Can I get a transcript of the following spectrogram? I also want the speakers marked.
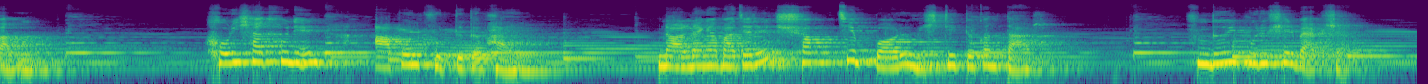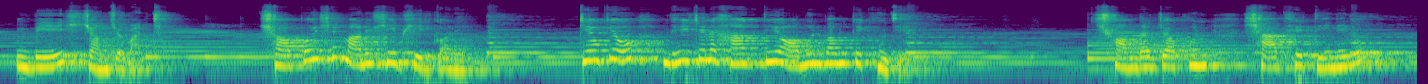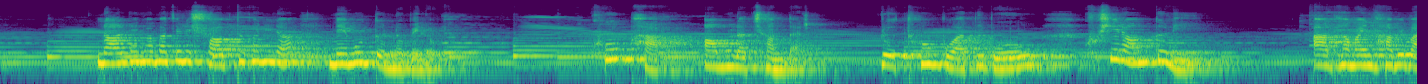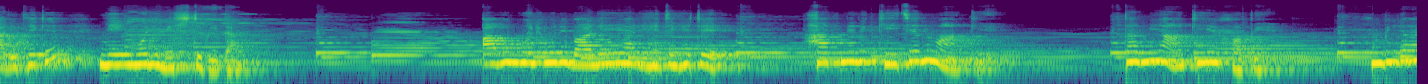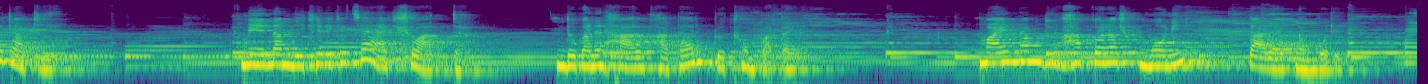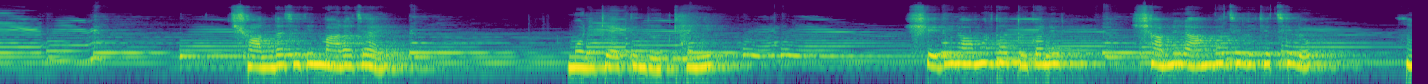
Speaker 1: বাবু। হরিসাধনের আপন খুঁড়তুতো ভাই। নলডাঙ্গা বাজারের সবচেয়ে বড় মিষ্টির দোকান তার। দুই পুরুষের ব্যবসা, বেশ জমজমাট সব বয়সের মানুষই ভিড় করে। কেউ কেউ ভিড় চলে হাঁক দিয়ে অমলবাবুকে খুঁজে। সন্ধ্যার যখন সাধের দিন এলো নলডাঙ্গা বাজারের সব দোকানিরা নেমন্তন্ন পেল। খুব ভাব অমলা ছন্দার। প্রথম পোয়াতি বউ, খুশির অন্ত নেই। আধা মাইল হবে বাড়ি থেকে, নীলমণি মিষ্টি বিতান আমন মনে মনে বলে আর হেঁটে হেঁটে, হাত মেরে কি যেন আঁকে? তার মেয়ে আঁকিয়ে হবে। বিরাট আঁকিয়ে। মেয়ের নাম লিখে রেখেছে একশো আটটা। দোকানের হাল খাতার প্রথম পাতায়। মায়ের নাম দুভাগ করা মণি, তার এক নম্বরে। সন্ধ্যা যেদিন মারা যায়, মণিকে একদিন দুধ খাইয়ে, সেদিন অমর তার দোকানের সামনের আম গাছে লিখেছিল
